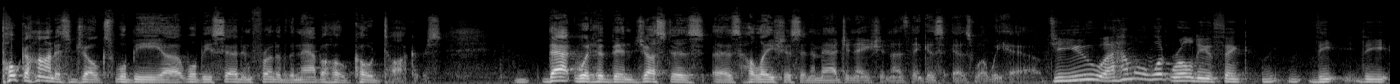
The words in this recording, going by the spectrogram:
Pocahontas jokes will be uh, will be said in front of the Navajo code talkers. That would have been just as, as hellacious in imagination, I think, as, as what we have. Do you, uh, how, what role do you think the, the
